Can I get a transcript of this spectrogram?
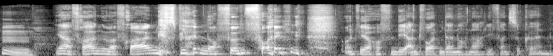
Hm. Ja, Fragen über Fragen. Es bleiben noch fünf Folgen. Und wir hoffen, die Antworten dann noch nachliefern zu können.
